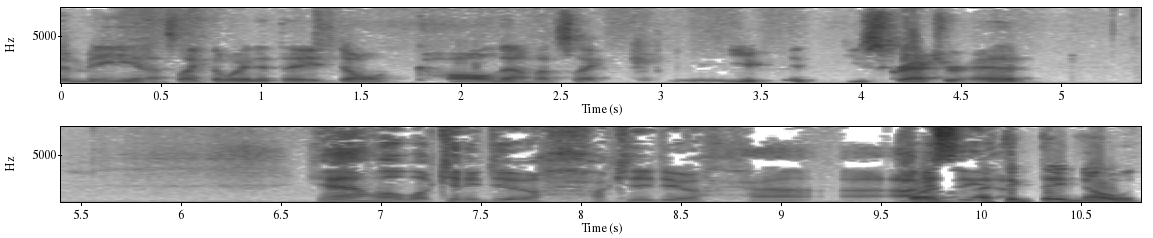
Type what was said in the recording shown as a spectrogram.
to me, and it's like the way that they don't call them. It's like you it, you scratch your head. Yeah, well, what can you do? What can you do? Uh, uh, obviously, well, I think they know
